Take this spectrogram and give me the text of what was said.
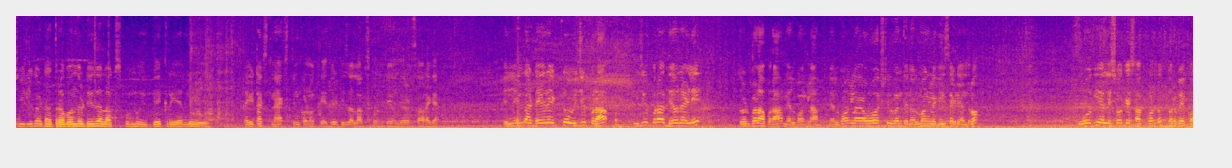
ಶಿಲ್ಘಾಟ್ ಹತ್ರ ಬಂದು ಡೀಸೆಲ್ ಹಾಕ್ಸ್ಕೊಂಡು ಈ ಬೇಕ್ರಿಯಲ್ಲಿ ಲೈಟಾಗಿ ಸ್ನ್ಯಾಕ್ಸ್ ತಿನ್ಕೊಂಡು ಹೋಗ್ತಾ ಇದ್ವಿ. ಡೀಸೆಲ್ ಹಾಕ್ಸ್ಕೊಂಡಿದ್ವಿ ಒಂದು ಎರಡು ಸಾವಿರಗೆ. ಇಲ್ಲಿಂದ ಡೈರೆಕ್ಟು ವಿಜಯಪುರ. ವಿಜಯಪುರ, ದೇವನಹಳ್ಳಿ, ದೊಡ್ಡಬಳ್ಳಾಪುರ, ನೆಲಮಂಗ್ಲ. ನೆಲಮಂಗ್ಲ ಹೋಗೋಷ್ಟಿಲ್ ಬಂತೆ. ನೆಲಮಂಗ್ಲಾಗ ಈ ಸೈಡೆ ಅಂದರು. ಹೋಗಿ ಅಲ್ಲಿ ಶೋಕೇಸ್ ಹಾಕ್ಕೊಂಡು ಬರಬೇಕು.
